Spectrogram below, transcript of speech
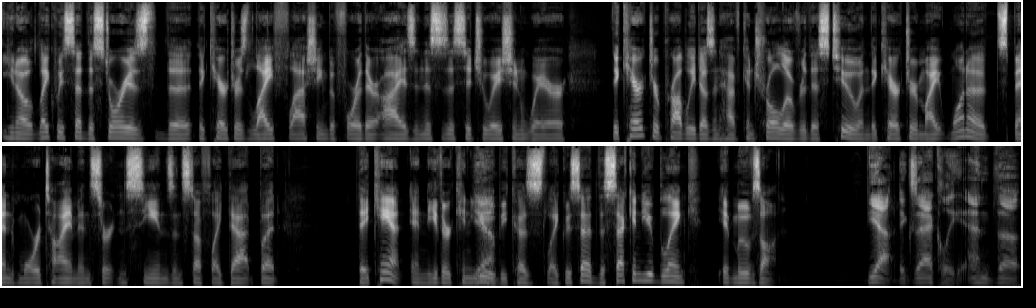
you know, like we said, the story is the the character's life flashing before their eyes, and this is a situation where the character probably doesn't have control over this too, and the character might want to spend more time in certain scenes and stuff like that, but they can't, and neither can you Yeah. because, like we said, the second you blink, it moves on. Yeah, exactly. And the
